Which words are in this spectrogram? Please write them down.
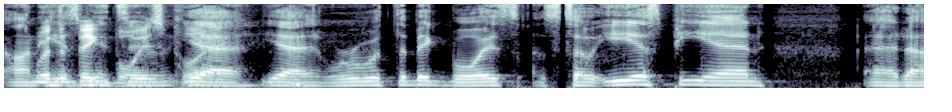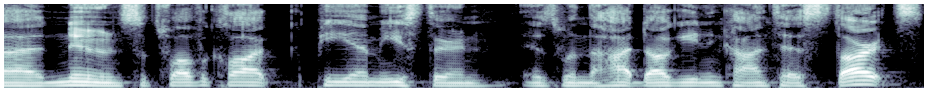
on ESPN the big boys play. Yeah, yeah, we're with the big boys. So ESPN at uh, noon, so twelve o'clock p.m. Eastern is when the hot dog eating contest starts.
